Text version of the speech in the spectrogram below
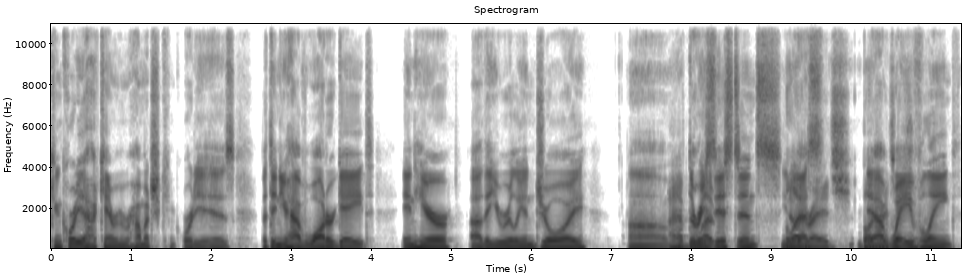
Concordia. I can't remember how much Concordia is, but then you have Watergate in here uh, that you really enjoy. Um, I have the Blood- Resistance, you know, Blood that's Rage. Blood yeah, Rage Wavelength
